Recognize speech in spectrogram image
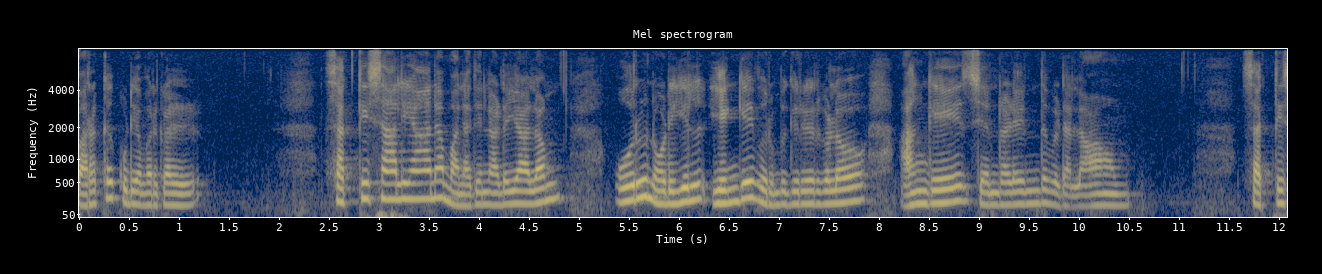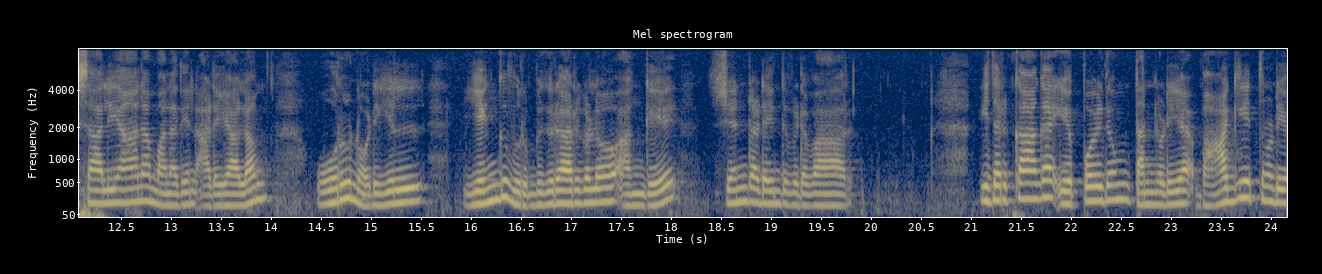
பறக்கக்கூடியவர்கள். சக்திசாலியான மனதின் அடையாளம் ஒரு நொடியில் எங்கே விரும்புகிறீர்களோ அங்கே சென்றடைந்து விடலாம். சக்திசாலியான மனதின் அடையாளம் ஒரு நொடியில் எங்கு விரும்புகிறார்களோ அங்கே சென்றடைந்து விடுவார். இதற்காக எப்பொழுதும் தன்னுடைய பாகியத்தினுடைய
